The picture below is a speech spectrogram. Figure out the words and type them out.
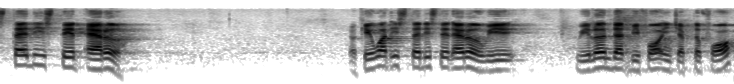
steady state error. Okay, what is steady state error? We, we learned that before in chapter 4.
